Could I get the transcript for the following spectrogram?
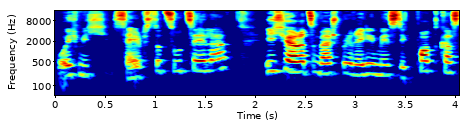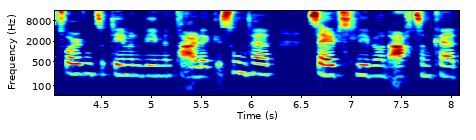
wo ich mich selbst dazu zähle. Ich höre zum Beispiel regelmäßig Podcast-Folgen zu Themen wie mentale Gesundheit, Selbstliebe und Achtsamkeit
